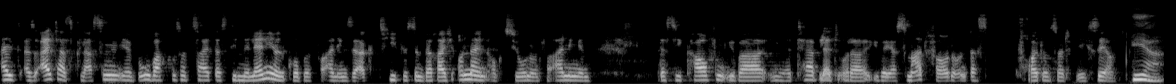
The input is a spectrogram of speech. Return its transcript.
Alt, also Altersklassen. Wir beobachten zurzeit, dass die Millennial-Gruppe vor allen Dingen sehr aktiv ist im Bereich Online-Auktionen und vor allen Dingen, dass sie kaufen über ihr Tablet oder über ihr Smartphone und das freut uns natürlich sehr. Ja.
